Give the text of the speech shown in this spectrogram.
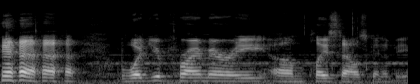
what your primary um, playstyle is going to be.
